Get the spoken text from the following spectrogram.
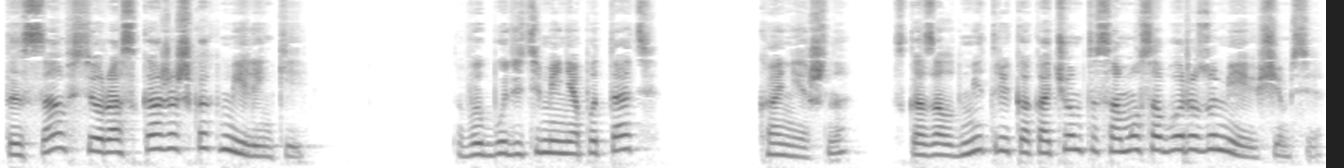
Ты сам все расскажешь, как миленький. Вы будете меня пытать? «Конечно», — сказал Дмитрий как о чем-то само собой разумеющемся.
